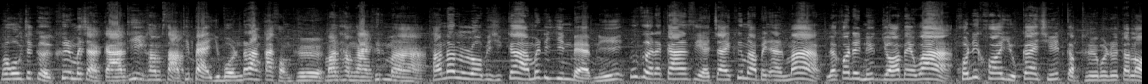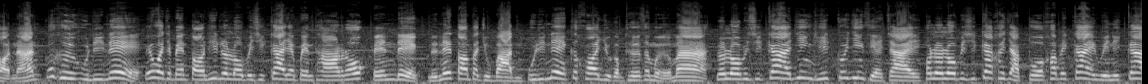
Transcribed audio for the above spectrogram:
มันคงจะเกิดขึ้นมาจากการที่คำสาปที่แปะอยู่บนร่างกายของเธอมันทำงานขึ้นมาทางด้านโลโลปิชิก้าไม่ได้ยินแบบนี้ก็เกิดอาการเสียใจขึ้นมาเป็นอันมาก แล้วก็ได้นึกย้อนไปว่า คนที่คอยอยู่ใกล้ชิดกับเธอมาโดยตลอดนั้น ก็คืออูดิเน่ไม่ว่าจะเป็นตอนที่โลโลปิชิก้ายังเป็นทารกเป็นเด็ก หรือในตอนปัจจุบันอูดิเน่ก็คอยอยู่กับเธอเสมอมาโลโลปิชิก้ายิ่งคิดก็ยิ่งเสียใจพอโลโลปิชิก้าขยับตัวเข้าไปใกล้เวนิก้า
